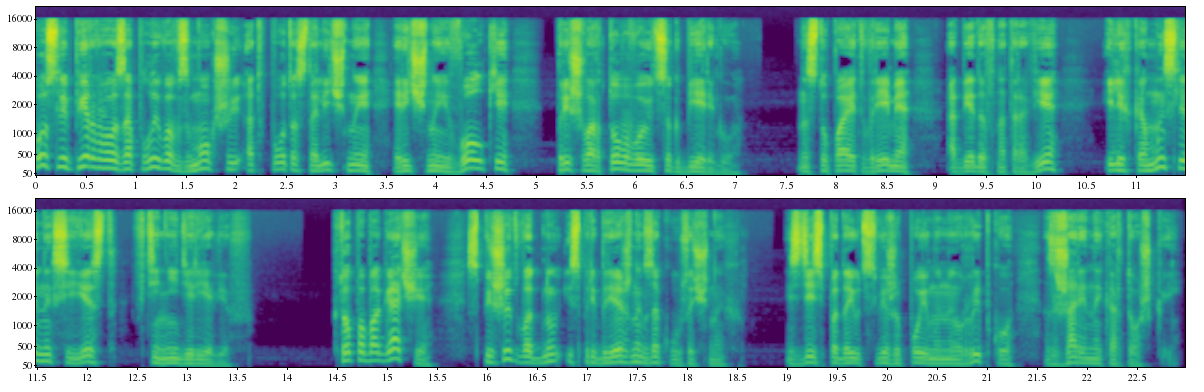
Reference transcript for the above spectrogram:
После первого заплыва взмокшие от пота столичные речные волки пришвартовываются к берегу. Наступает время обедов на траве и легкомысленных сиест в тени деревьев. Кто побогаче, спешит в одну из прибрежных закусочных. Здесь подают свежепойманную рыбку с жареной картошкой.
